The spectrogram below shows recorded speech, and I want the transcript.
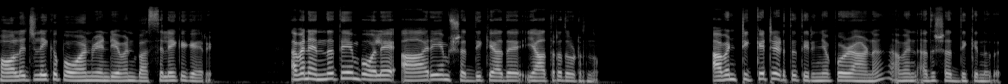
കോളേജിലേക്ക് പോകാൻ വേണ്ടി അവൻ ബസ്സിലേക്ക് കയറി. അവൻ എന്നത്തെയും പോലെ ആരെയും ശ്രദ്ധിക്കാതെ യാത്ര തുടർന്നു. അവൻ ടിക്കറ്റ് എടുത്ത് തിരിഞ്ഞപ്പോഴാണ് അവൻ അത് ശ്രദ്ധിക്കുന്നത്.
